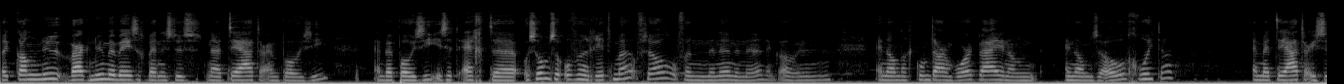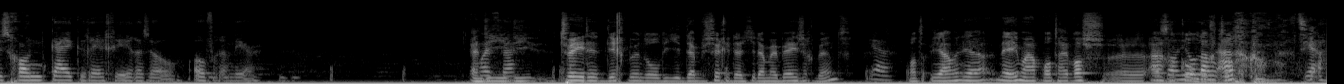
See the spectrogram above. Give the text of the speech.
ik, kan nu, waar ik nu mee bezig ben is dus naar theater en poëzie. En bij poëzie is het echt uh, soms of een ritme of zo. Of een ne, ne, ne, denk, oh, uh, en dan komt daar een woord bij en dan, en dan zo groeit dat. En met theater is dus gewoon kijken, reageren zo, over en weer. En die, die tweede dichtbundel, die, daar zeg je dat je daarmee bezig bent? Ja. Want, ja, ja nee, maar want hij was uh, hij aangekondigd, Hij is al heel lang aangekondigd, ja. Maar,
